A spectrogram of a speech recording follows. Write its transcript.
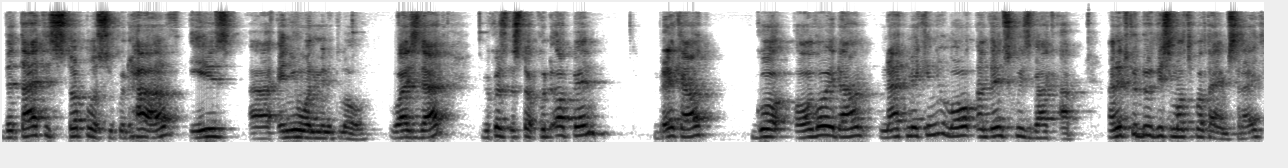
The tightest stop loss you could have is uh, a new one minute low. Why is that? Because the stock could open, break out, go all the way down, not making you low, and then squeeze back up. And it could do this multiple times, right?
